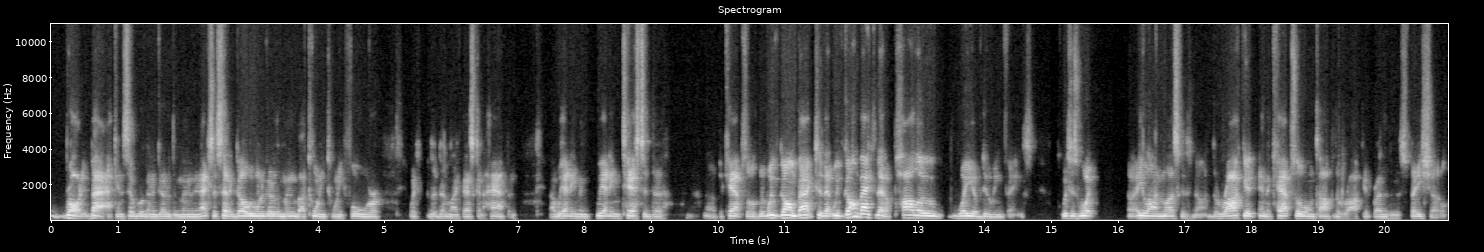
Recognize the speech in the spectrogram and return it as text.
brought it back and said we're going to go to the moon and actually set a goal we want to go to the moon by 2024 which doesn't like that's going to happen uh, we hadn't even we hadn't even tested the uh, the capsules but we've gone back to that we've gone back to that apollo way of doing things which is what uh, elon musk has done the rocket and the capsule on top of the rocket rather than the space shuttle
